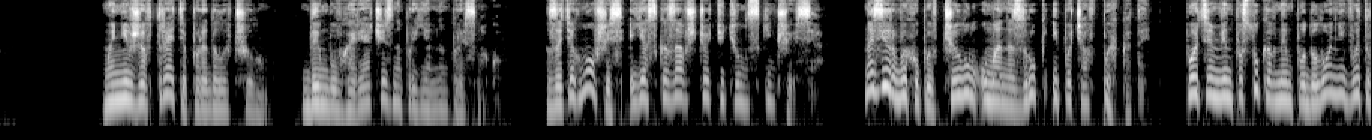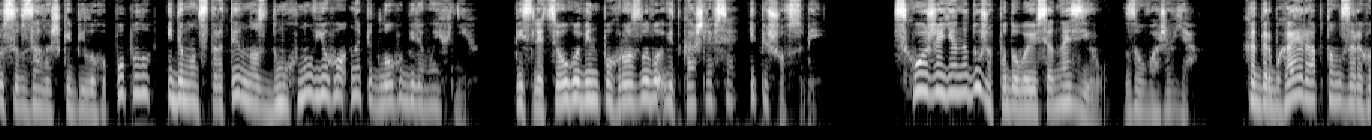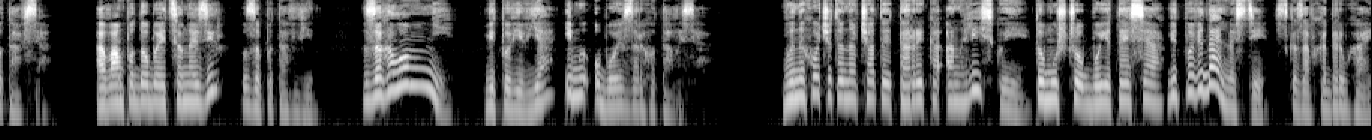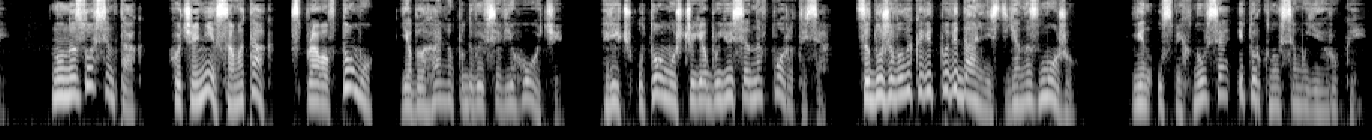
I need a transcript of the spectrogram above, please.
Мені вже втретє передали чилом. Дим був гарячий з неприємним присмаком. Затягнувшись, я сказав, що тютюн скінчився. Назір вихопив чилум у мене з рук і почав пихкати. Потім він постукав ним по долоні, витрусив залишки білого попелу і демонстративно здмухнув його на підлогу біля моїх ніг. Після цього він погрозливо відкашлявся і пішов собі. Схоже, я не дуже подобаюся Назіру, зауважив я. Хадербгай раптом зареготався. А вам подобається Назір? запитав він. Загалом ні, відповів я, і ми обоє зареготалися. Ви не хочете навчати Тарика англійської, тому що боїтеся відповідальності, сказав Хадербгай. Ну, не зовсім так. Хоча ні, саме так. Справа в тому, я благально подивився в його очі. Річ у тому, що я боюся не впоратися. Це дуже велика відповідальність, я не зможу. Він усміхнувся і торкнувся моєї руки.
